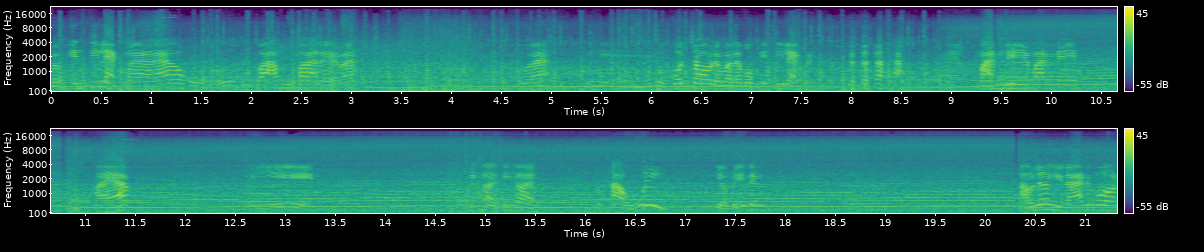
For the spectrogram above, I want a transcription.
แบบเอนตี้แลกมานะ โอ้โหบูบาบูบาเลยเห็นปะดูฮะ ผมโคตรชอบเลยว่าระบบเอนตี้แลกเนี่ยมันดีมันดีไปครับนี่ซิ่งหน่อยซิ่งหน่อยเต่าวิ่เดี๋ยวไปนิดนึงเอาเรื่องอยู่นะทุกคน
